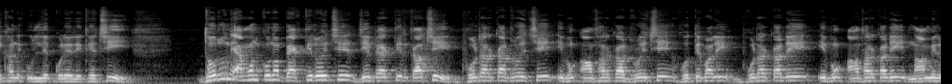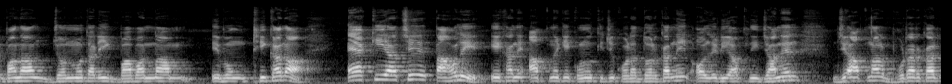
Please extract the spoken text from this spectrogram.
এখানে উল্লেখ করে রেখেছি। ধরুন এমন কোনো ব্যক্তি রয়েছে যে ব্যক্তির কাছে ভোটার কার্ড রয়েছে এবং আধার কার্ড রয়েছে, হতে পারে ভোটার কার্ডে এবং আধার কার্ডে নামের বানান, জন্ম তারিখ, বাবার নাম এবং ঠিকানা একই আছে, তাহলে এখানে আপনাকে কোনো কিছু করার দরকার নেই। অলরেডি আপনি জানেন যে আপনার ভোটার কার্ড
